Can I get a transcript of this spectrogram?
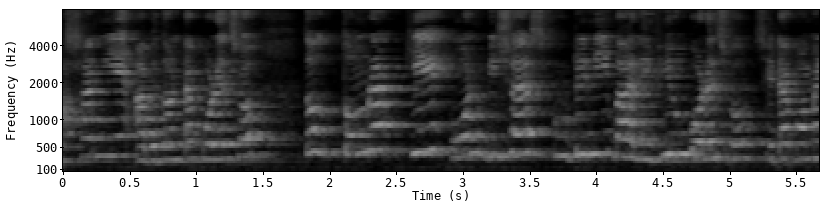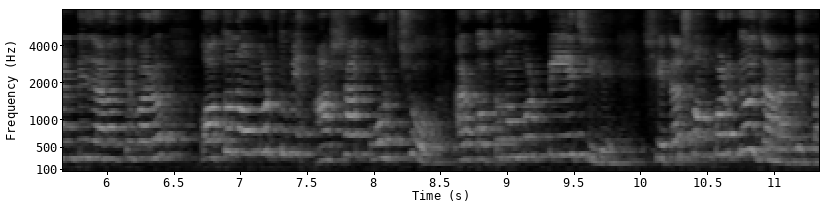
আশা নিয়ে আবেদনটা করেছ। তো তোমরা কে কোন বিষয়ে স্ক্রুটিনি বা রিভিউ করেছ সেটা কমেন্টে জানাতে পারো। কত নম্বর তুমি আশা করছ আর কত নম্বর পেয়েছিলে সেটা সম্পর্কেও জানাতে পারো।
